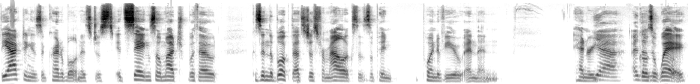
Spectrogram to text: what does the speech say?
the acting is incredible, and it's just it's saying so much without because in the book that's just from Alex's opinion, point of view, and then Henry Yeah, and goes then- away.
